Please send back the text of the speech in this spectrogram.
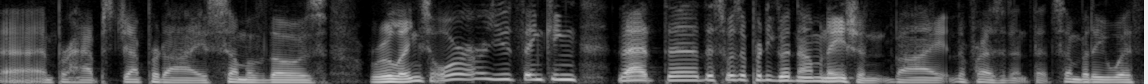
and perhaps jeopardize some of those rulings? Or are you thinking that uh, this was a pretty good nomination by the president, that somebody with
